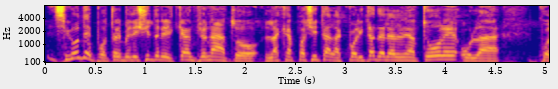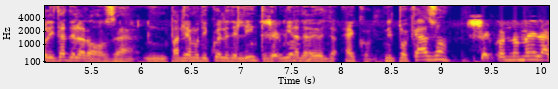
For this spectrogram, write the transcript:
Secondo te potrebbe decidere il campionato la capacità, la qualità dell'allenatore o la qualità della rosa? Mm, parliamo di quelle dell'Inter, del Milan, della... ecco, nel tuo caso? Secondo me la,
